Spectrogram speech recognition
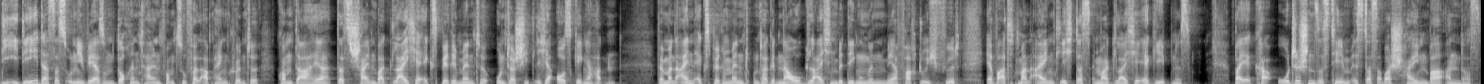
Die Idee, dass das Universum doch in Teilen vom Zufall abhängen könnte, kommt daher, dass scheinbar gleiche Experimente unterschiedliche Ausgänge hatten. Wenn man ein Experiment unter genau gleichen Bedingungen mehrfach durchführt, erwartet man eigentlich das immer gleiche Ergebnis. Bei chaotischen Systemen ist das aber scheinbar anders.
